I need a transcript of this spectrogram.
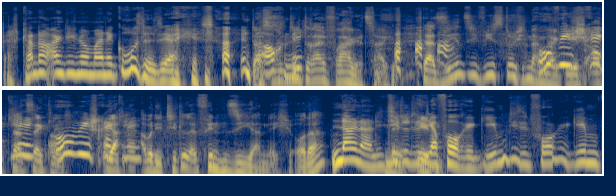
Das kann doch eigentlich nur meine Gruselserie sein. Das auch sind nicht. die drei Fragezeichen. Da sehen Sie, wie es durcheinander Oh, wie geht. schrecklich. Auch tatsächlich. Oh, wie schrecklich. Ja, aber die Titel finden Sie ja nicht, oder? Nein, nein, die Nee, Titel sind eben. ja vorgegeben. Die sind vorgegeben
